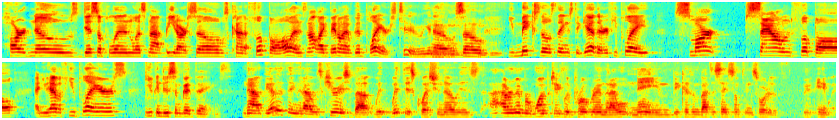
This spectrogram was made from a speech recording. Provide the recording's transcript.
hard nosed, discipline, let's not beat ourselves kind of football. And it's not like they don't have good players, too, you know. Mm-hmm, so you mix those things together. If you play smart, sound football and you have a few players, you can do some good things. Now, the other thing that I was curious about with, with this question, though, is I I remember one particular program that I won't name because I'm about to say something sort of, anyway,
